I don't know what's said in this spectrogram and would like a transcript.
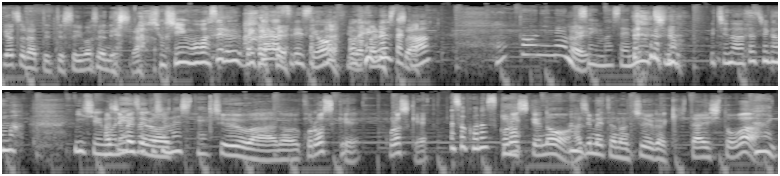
奴らって言ってすいませんでした。初心を忘れるべからずですよ。わはい。かりましたわか本当にね、もうすいませんね、うちの うちの私がまあ2週も連続しまして。中はあのコロスケ、コロスケ、あそこロスケ。コロスケの初めての中が聞きたい人は、はい。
